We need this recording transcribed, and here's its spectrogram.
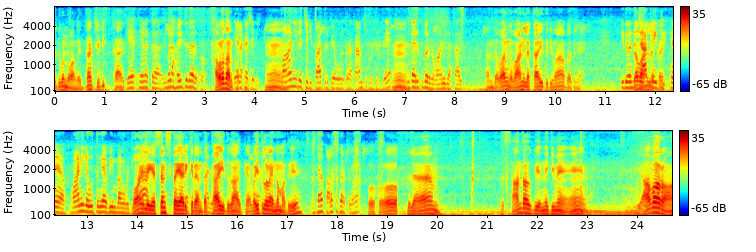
இது பண்ணுவாங்க. இதுதான் செடி காய் ஏ ஏலக்காய் இவ்வளோ ஹைட்டு தான் இருக்கும். அவ்வளோதான் இருக்கும். ஏலக்காய் செடி. ம். வானிலை செடி பார்த்துருப்பேன் உங்களுக்கு நான் காமிச்சு கொடுத்துருப்பேன். இந்த இருக்கு பாருங்க வானிலை காய். அந்த பாருங்க வானிலை காய் தெரியுமா? பாத்துங்க. இது வந்து சாக்லேட்டு. வானிலை ஊத்துங்க அப்படிம்பாங்க பார்த்தீங்களா வானிலை எசன்ஸ் தயாரிக்கிற அந்த காய் இதுதான் இருக்கேன் வயிற்றுலலாம் என்னம்மா அது? இந்த பழசு பறக்கணும் ஓஹோ. இதில் இந்த சாந்தாவுக்கு என்றைக்குமே வியாபாரம்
